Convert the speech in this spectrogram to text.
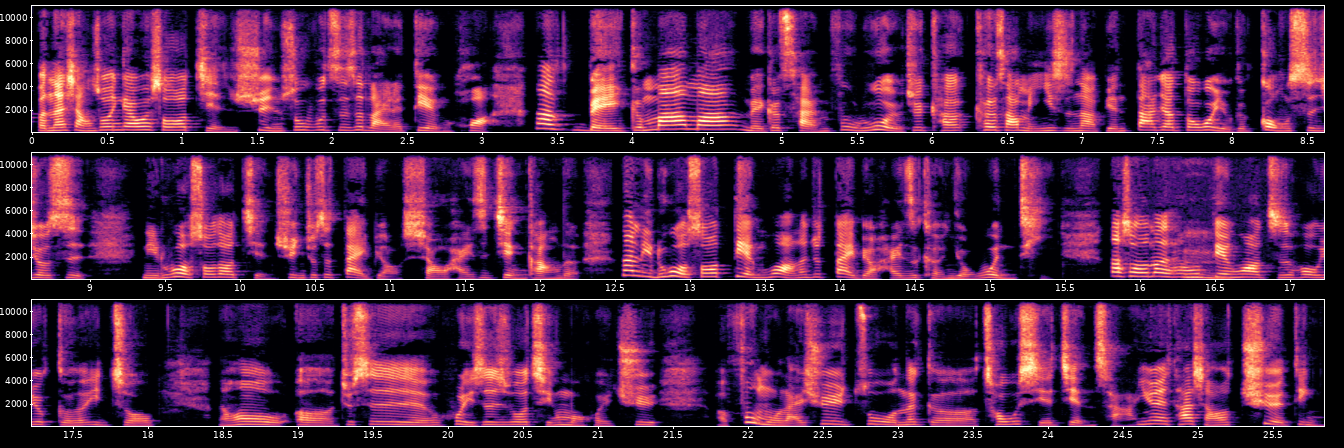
本来想说应该会收到简讯，殊不知是来了电话。那每个妈妈、每个产妇如果有去科柯昌明医师那边，大家都会有个共识，就是你如果收到简讯，就是代表小孩是健康的；那你如果收到电话，那就代表孩子可能有问题。那时候那通电话之后，又隔了一周，嗯、然后呃，就是护理师说请我们回去，呃，父母来去做那个抽血检查，因为他想要确定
